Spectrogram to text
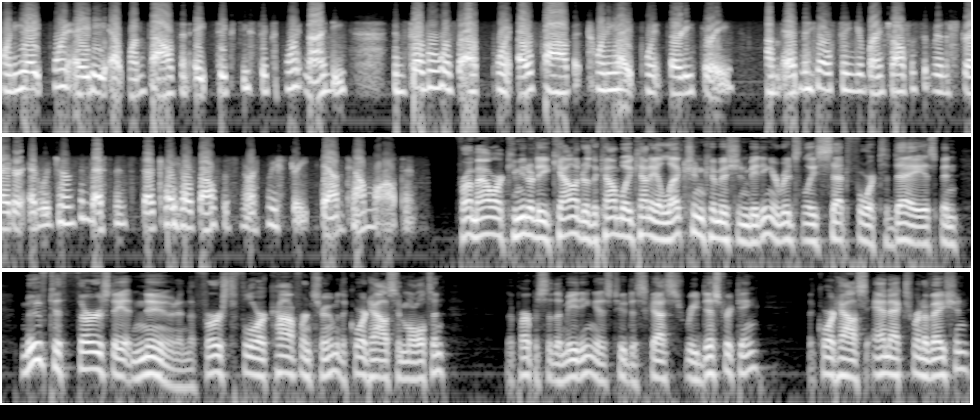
28.80 at 1,866.90, and silver was up 0.05 at 28.33. I'm Edna Hill, Senior Branch Office Administrator, Edward Jones Investments, Doug Cahill's office, North Lee Street, downtown Morrilton. From our community calendar, the Conway County Election Commission meeting, originally set for today, has been moved to Thursday at noon in the first floor conference room of the courthouse in Morrilton. The purpose of the meeting is to discuss redistricting, the courthouse annex renovation,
